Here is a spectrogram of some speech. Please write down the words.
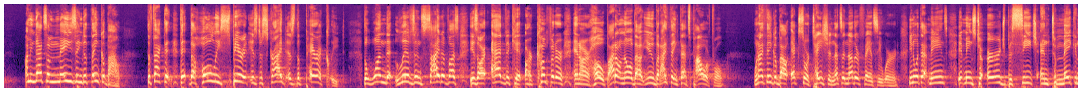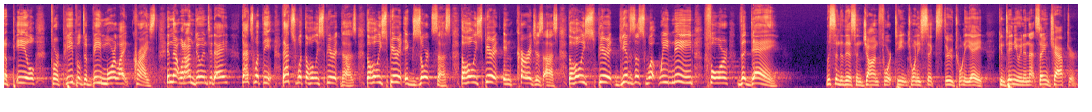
I mean, that's amazing to think about. The fact that, that the Holy Spirit is described as the paraclete. The one that lives inside of us is our advocate, our comforter, and our hope. I don't know about you, but I think that's powerful. When I think about exhortation, that's another fancy word. You know what that means? It means to urge, beseech, and to make an appeal for people to be more like Christ. Isn't that what I'm doing today? That's what the, that's what the Holy Spirit does. The Holy Spirit exhorts us, the Holy Spirit encourages us, the Holy Spirit gives us what we need for the day. Listen to this in John 14, 26 through 28, continuing in that same chapter.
